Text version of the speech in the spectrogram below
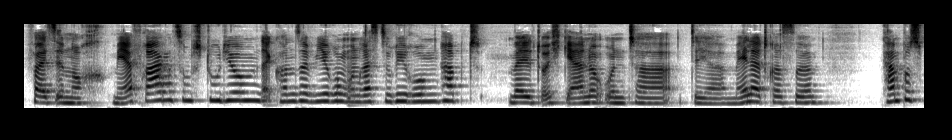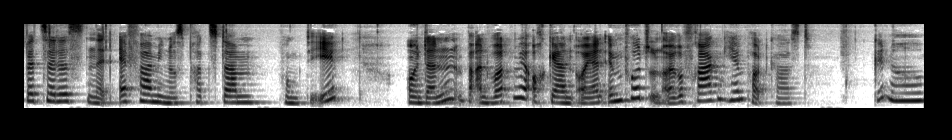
falls ihr noch mehr Fragen zum Studium der Konservierung und Restaurierung habt, meldet euch gerne unter der Mailadresse campusspezialisten.fh-potsdam.de und dann beantworten wir auch gern euren Input und eure Fragen hier im Podcast. Genau.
